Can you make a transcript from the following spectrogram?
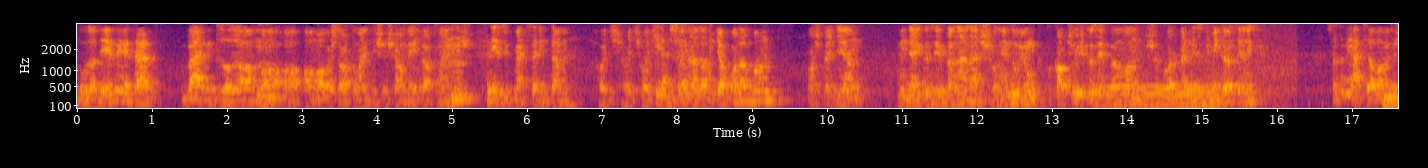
0 dB, tehát vágni tudod a, a, a, a magas tartományt is és a mély tartományt is. Nézzük meg szerintem, hogy hogy, hogy funkcionál a gyakorlatban. Most egy ilyen minden középen állásról induljunk, a kapcsoló is középen van, és akkor megnézzük, hogy mi történik. Szerintem játsszál valamit, és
